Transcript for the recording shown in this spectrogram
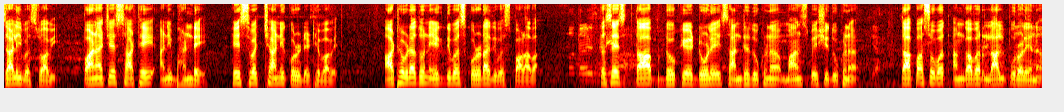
जाळी बसवावी पाण्याचे साठे आणि भांडे हे स्वच्छ आणि कोरडे ठेवावेत. आठवड्यातून एक दिवस कोरडा दिवस पाळावा. तसेच ताप डोके डोळे सांधे दुखणं मांसपेशी दुखणं तापासोबत अंगावर लाल पुरळ येणं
